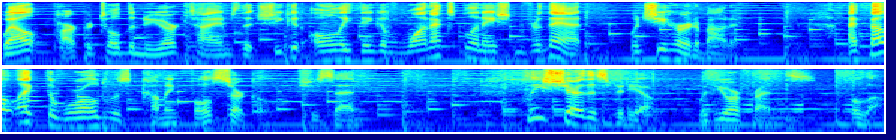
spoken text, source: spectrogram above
Well, Parker told the New York Times that she could only think of one explanation for that when she heard about it. I felt like the world was coming full circle, she said. Please share this video with your friends below.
